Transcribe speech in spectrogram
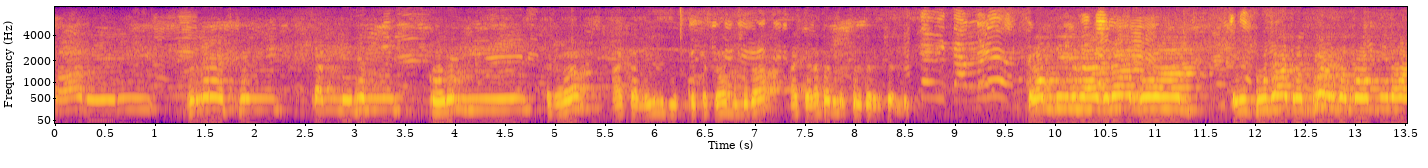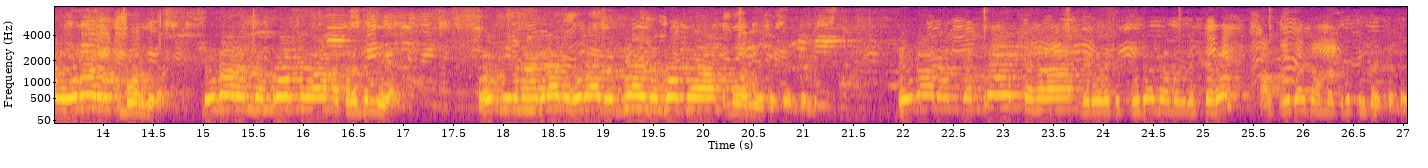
కావేరి జలేస్మిన్ సన్నిధిం కురుం. చక్కగా ఆ యొక్క నీళ్ళు తీసుకొచ్చగా ముందుగా ఆ గణపతిని స్వీకరించండి ఓం దీనః ఇది పూజా ద్రవ్యాలు ఓం దీనః దేవాలయం అమ్మవారి మీద. దేవాలయం సంప్రోక్ష ఆ కలశం మీద. ఓం దీనః గణాధి పూజా ద్రవ్యాలు సంప్రోక్ష అమ్మవారి మీద స్వీకరించండి దేవాలయం సంప్రోక్త మీరు ఏదైతే పూజా సామాగ్రి తెచ్చారో. ఆ పూజా సామాగ్రిని స్వీకరించండి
